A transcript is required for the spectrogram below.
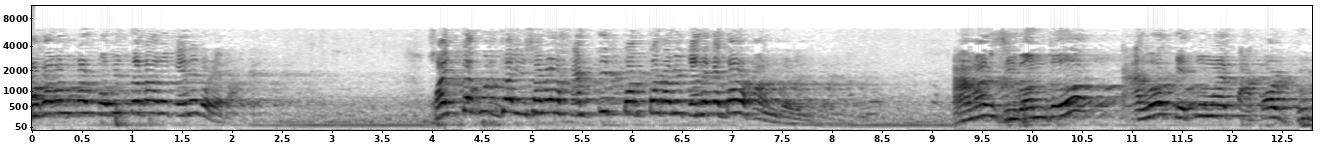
ভগৱন্তৰ পবিত্ৰতা আমি কেনেদৰে পাম? সত্য শুদ্ধ ঈশ্বৰৰ সাত্বিক তত্বক আমি কেনেকে দৰ্শন কৰিম? আমাৰ জীৱনটো কালত কেতুময় পাপৰ দুখ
